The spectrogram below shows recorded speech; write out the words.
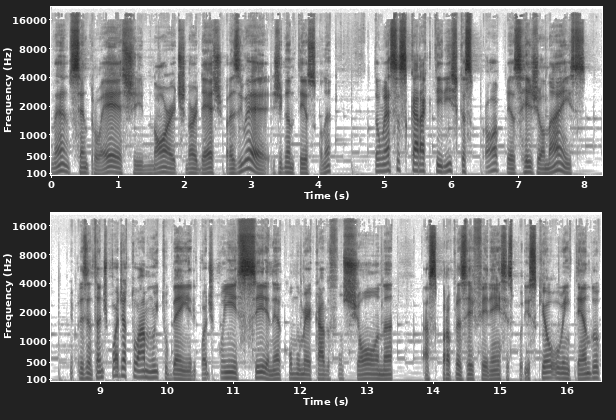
né, centro-oeste, norte, nordeste. O Brasil é gigantesco, né? Então, essas características próprias regionais, o representante pode atuar muito bem, ele pode conhecer né, como o mercado funciona, as próprias referências. Por isso que eu entendo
